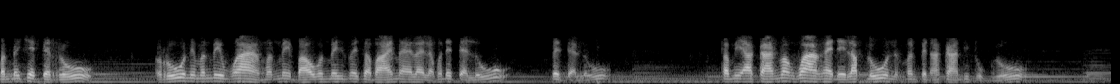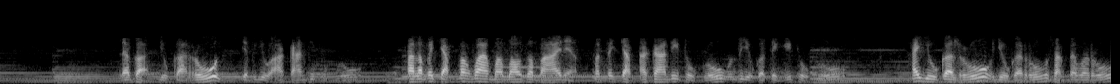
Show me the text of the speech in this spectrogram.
มันไม่ใช่เป็นรู้ รู้เนี่ยมันไม่ว่าง มันไม่เบา มันไม่ไม่สบายไม่อะไรหรอกมันได้แต่รู้ เป็นแต่รู้ ถ้ามีอาการว่างๆ ให้ได้รับรู้ มันเป็นอาการที่ถูกรู้ แล้วก็อยู่กับรู้อย่าไปอยู่อาการที่ถูกรู้ ถ้าเราไปจับว่างๆมาเบาสบายเนี่ย มันไปจับอาการที่ถูกรู้ มันไปอยู่กับสิ่งที่ถูกรู้ ให้อยู่กับรู้ อยู่กับรู้สักแต่ว่ารู้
